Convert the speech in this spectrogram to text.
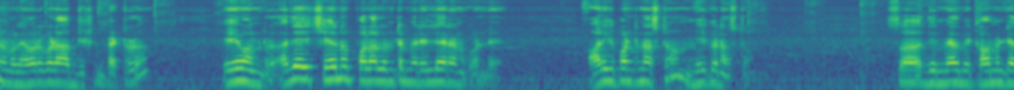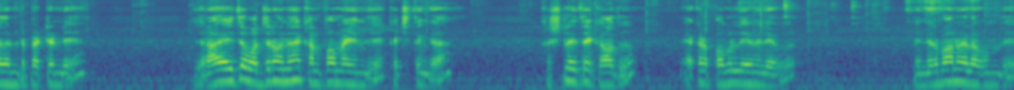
మిమ్మల్ని ఎవరు కూడా అబ్జెక్షన్ పెట్టరు. ఏమనరు. అదే చేను పొలాలు ఉంటే మీరు వెళ్ళారు అనుకోండి వాళ్ళకి పంట నష్టం మీకు నష్టం. సో దీని మీద మీ కామెంట్ ఏదంటే పెట్టండి. ఇది రాయి అయితే వజ్రం అనే కన్ఫామ్ అయింది ఖచ్చితంగా. కృష్ణలు అయితే కాదు ఎక్కడ పగుళ్ళు ఏమీ లేవు. దీని నిర్మాణం ఇలా ఉంది.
